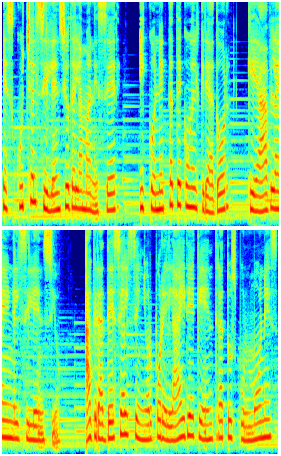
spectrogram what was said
Escucha el silencio del amanecer y conéctate con el Creador que habla en el silencio. Agradece al Señor por el aire que entra a tus pulmones,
